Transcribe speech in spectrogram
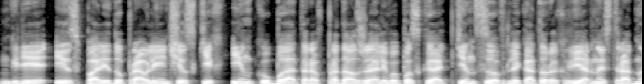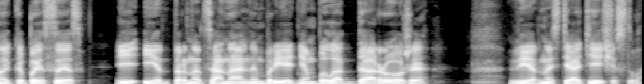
где из политуправленческих инкубаторов продолжали выпускать птенцов, для которых верность родной КПСС и интернациональным бредням была дороже верности отечеству.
